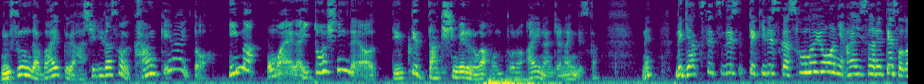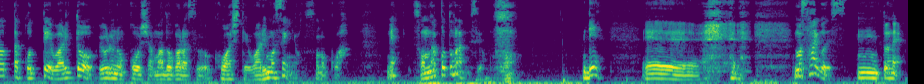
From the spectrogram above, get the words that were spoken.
盗んだバイクで走り出そうが関係ないと。今、お前が愛おしいんだよって言って抱きしめるのが本当の愛なんじゃないんですか。ね。で、逆説です的ですが、そのように愛されて育った子って割と夜の校舎窓ガラスを壊して割りませんよ、その子は。ね。そんなことなんですよ。で、えー、まあ、最後です。うんとね、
